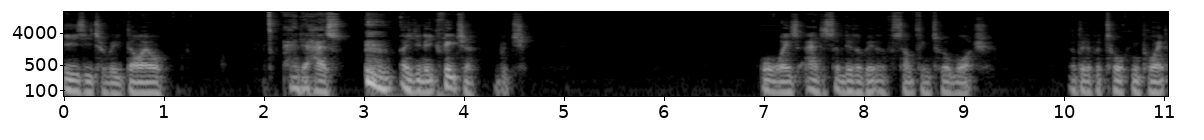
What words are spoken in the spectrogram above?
Easy to read dial, and it has a unique feature, which always adds a little bit of something to a watch, a bit of a talking point.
